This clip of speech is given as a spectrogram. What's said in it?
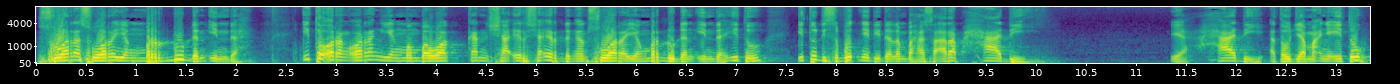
Suara-suara yang merdu dan indah. Itu orang-orang yang membawakan syair-syair dengan suara yang merdu dan indah itu, itu disebutnya di dalam bahasa Arab hadi. Ya, hadi atau jamaknya itu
